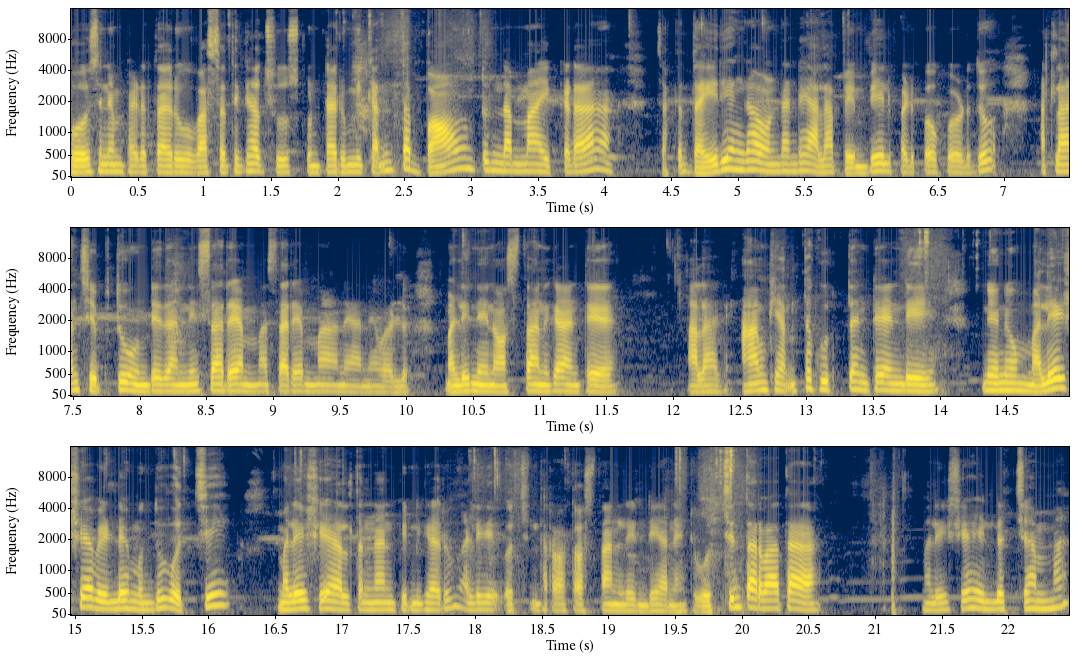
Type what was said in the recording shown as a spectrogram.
భోజనం పెడతారు వసతిగా చూసుకుంటారు. మీకు అంత బాగుంటుందమ్మా ఇక్కడ. చక్క ధైర్యంగా ఉండండి అలా పెంబేలు పడిపోకూడదు. అట్లా అని చెప్తూ ఉండేదాన్ని. సరే అమ్మా సరే అమ్మా అని అనేవాళ్ళు. మళ్ళీ నేను వస్తానుగా అంటే అలాగే. ఆమెకి ఎంత గుర్తంటే అండి నేను మలేషియా వెళ్ళే ముందు వచ్చి మలేషియా వెళ్తున్నాను పిన్ని గారు మళ్ళీ వచ్చిన తర్వాత వస్తానులేండి అని అంటే వచ్చిన తర్వాత మలేషియా వెళ్ళొచ్చామ్మా?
